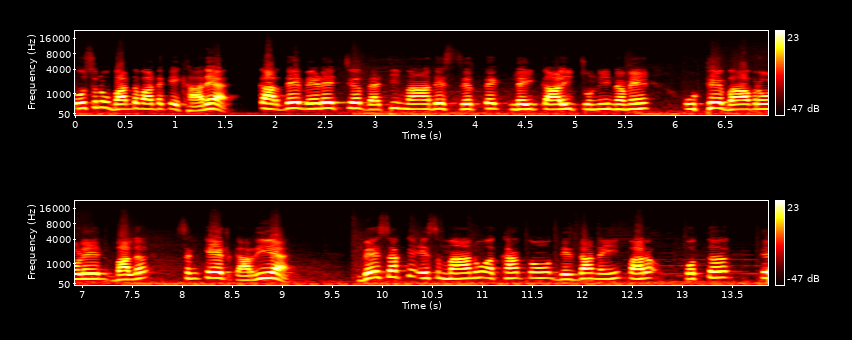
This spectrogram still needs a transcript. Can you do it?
ਉਸ ਨੂੰ ਵੱਡ-ਵੱਡ ਕੇ ਖਾ ਰਿਹਾ ਘਰ ਦੇ ਵਿਹੜੇ 'ਚ ਬੈਠੀ ਮਾਂ ਦੇ ਸਿਰ ਤੇ ਲਈ ਕਾਲੀ ਚੁੰਨੀ ਨਵੇਂ ਉੱਠੇ ਬਾਵਰੋਲੇ ਵੱਲ ਸੰਕੇਤ ਕਰ ਰਹੀ ਹੈ। ਬੇਸ਼ੱਕ ਇਸ ਮਾਂ ਨੂੰ ਅੱਖਾਂ ਤੋਂ ਦਿਸਦਾ ਨਹੀਂ, ਪਰ ਪੁੱਤ ਤੇ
